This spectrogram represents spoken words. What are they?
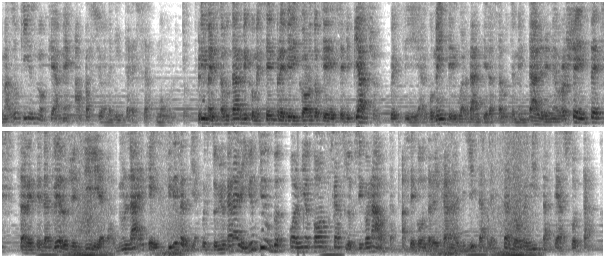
masochismo, che a me appassiona ed interessa molto. Prima di salutarvi, come sempre, vi ricordo che se vi piacciono questi argomenti riguardanti la salute mentale e le neuroscienze, sarete davvero gentili a darmi un like e iscrivervi a questo mio canale YouTube o al mio podcast Lo Psiconauta, a seconda del canale digitale da dove mi state ascoltando.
